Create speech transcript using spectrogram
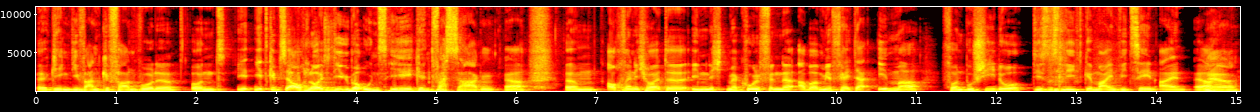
gegen die Wand gefahren wurde. Und jetzt gibt's ja auch Leute, die über uns irgendwas sagen. Ja? Ähm, auch wenn ich heute ihn nicht mehr cool finde, aber mir fällt da immer von Bushido dieses Lied Gemein wie 10 ein. Ja. ja.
